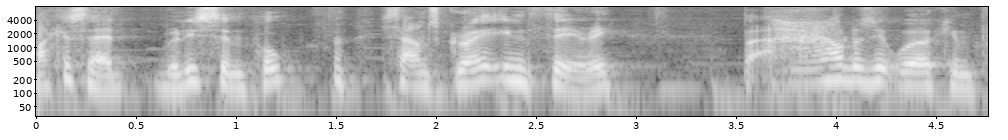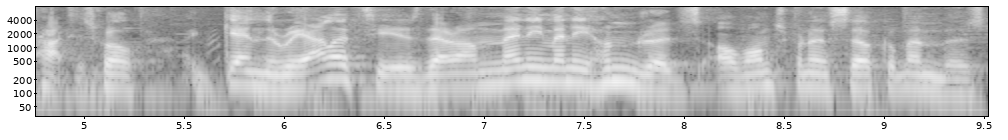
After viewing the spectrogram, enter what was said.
Like I said, really simple, sounds great in theory, but how does it work in practice? Well, again, the reality is there are many, many hundreds of Entrepreneur Circle members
